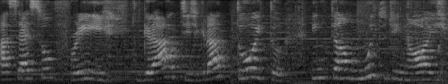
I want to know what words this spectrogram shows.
acesso free, grátis, gratuito. Então, muitos de nós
